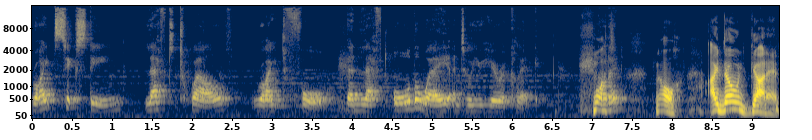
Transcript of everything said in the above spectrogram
right 16, left 12, right 4, then left all the way until you hear a click. Got it? No, I don't got it.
